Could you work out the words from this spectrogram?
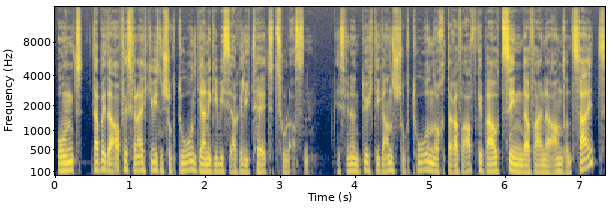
Und da bedarf es vielleicht gewissen Strukturen, die eine gewisse Agilität zulassen. Ist, wenn natürlich die ganzen Strukturen noch darauf aufgebaut sind, auf einer anderen Zeit,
